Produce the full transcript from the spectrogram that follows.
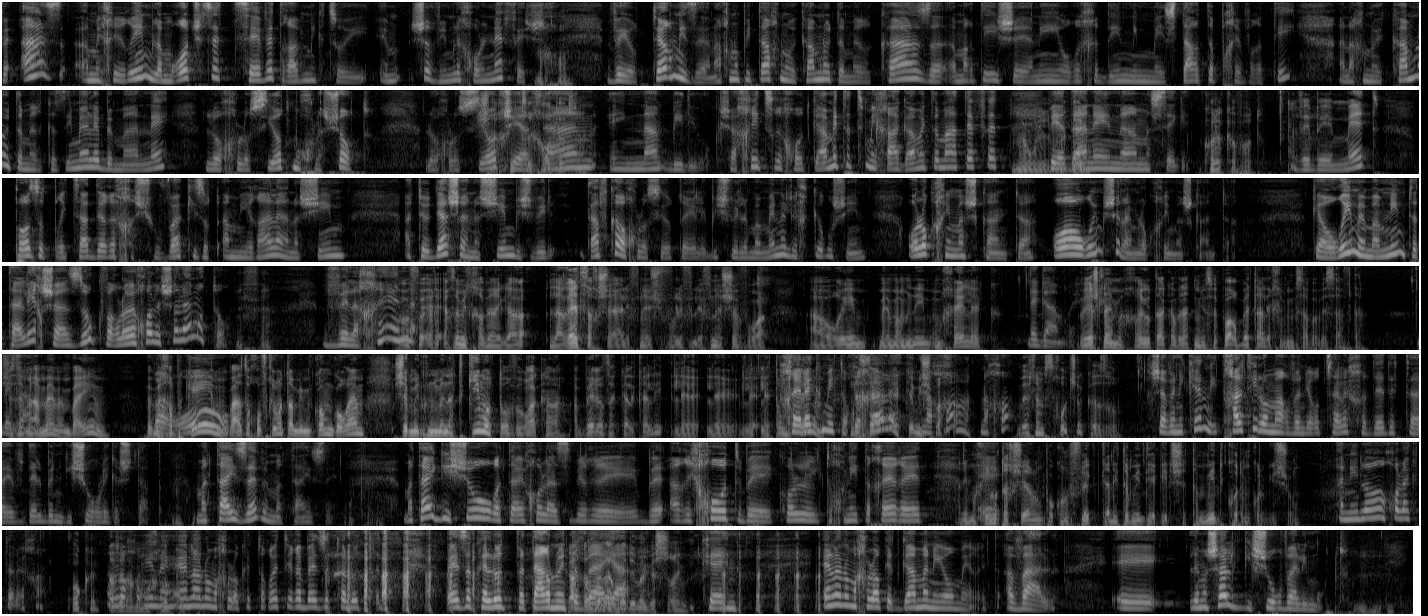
ואז המחירים, למרות שזה צוות רב-מקצועי, הם שווים לכל נפש. נכון. ויותר מזה, אנחנו פיתחנו, הקמנו את המרכז, אמרתי שאני עורכת דין עם סטארט-אפ חברתי, אנחנו הקמנו את המרכזים האלה במענה לאוכלוסיות מוחלשות. לאוכלוסיות שידן אינן, בדיוק, שהכי צריכות גם את התמיכה, גם את המעטפת, מעול, וידן אינה משגת. כל הכבוד. ובאמת, פה זאת פריצת דרך חשובה, כי זאת אמירה לאנשים, אתה יודע שאנשים בשביל, דווקא האוכלוסיות האלה, בשביל לממן הליך גירושין, או לוקחים משכנתה, או ההורים שלהם לוקחים משכנתה. כי ההורים מממנים את התהליך שהזוג כבר לא יכול לשלם אותו. יפה. ולכן... ואופ, איך, איך זה מתחבר רגע לרצח שהיה לפני שבוע, לפני שבוע? ההורים מממנים, הם חלק. לגמרי. ויש להם אחריות, רק, אבל אני עושה פה הרבה תהליכים עם סבא וסבתא. לגמרי. שזה מהמם, הם באים. ומחבקים, ברור. ואז אנחנו הופכים אותם במקום גורם שמנתקים אותו, והוא רק הברז הכלכלי, לתומכים. חלק מתוך לחלק, למשפחה. נכון, נכון. ויש להם זכות שכזו. עכשיו, אני כן התחלתי לומר, ואני רוצה לחדד את ההבדל בין גישור לגשת"פ. מתי זה ומתי זה. Okay. אוקיי. מתי גישור, אתה יכול להסביר uh, באריכות, בכל תוכנית אחרת. אני מכין uh, אותך שיהיה לנו פה קונפליקט, כי אני תמיד אגיד שתמיד קודם כל גישור. אני לא חולקת עליך. אוקיי, אז אין לא, לנו הנה, מחלוקת. אין לנו מחלוקת. אתה רואה, תראה באיזה קלות, באיזה קלות פתרנו את ככה זה הבעיה. לעבוד עם מגשרים. כן. אין לנו מחלוקת, גם אני אומרת. אבל, אה, למשל גישור ואלימות.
